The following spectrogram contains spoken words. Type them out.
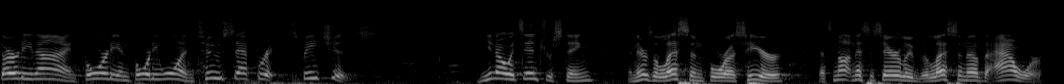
39, 40, and 41, two separate speeches. You know, it's interesting, and there's a lesson for us here that's not necessarily the lesson of the hour,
